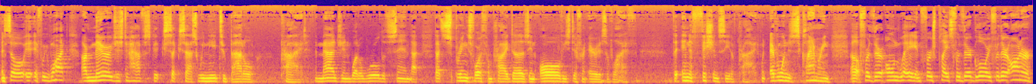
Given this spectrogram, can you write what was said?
And so, if we want our marriages to have success, we need to battle pride. Imagine what a world of sin that, that springs forth from pride does in all these different areas of life the inefficiency of pride, when everyone is clamoring uh, for their own way in first place, for their glory, for their honor,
